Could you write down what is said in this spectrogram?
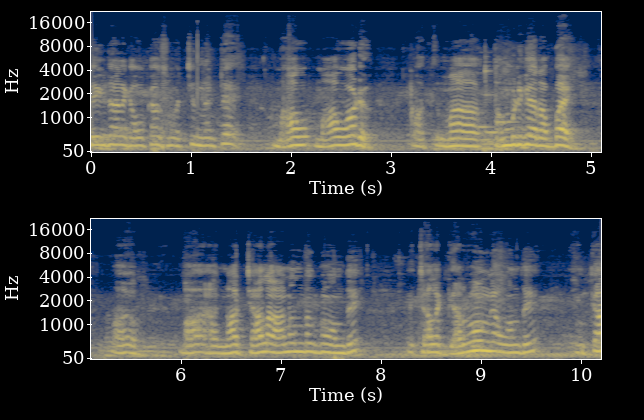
చేయడానికి అవకాశం వచ్చిందంటే మా మావాడు మా- మా తమ్ముడి గారు అబ్బాయి నాకు చాలా ఆనందంగా ఉంది. చాలా గర్వంగా ఉంది. ఇంకా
